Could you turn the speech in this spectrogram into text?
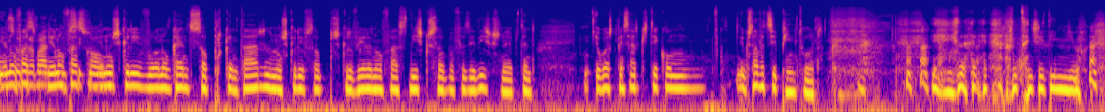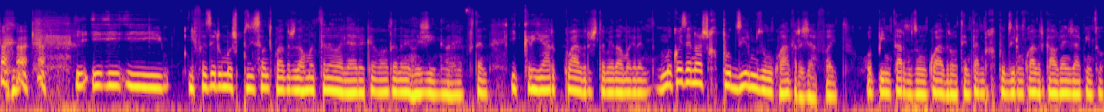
eu o não faço, trabalho eu não faço, psicólogo. eu não escrevo ou não canto só por cantar, eu não escrevo só por escrever, eu não faço discos só para fazer discos, não é? Portanto, eu gosto de pensar que isto é como eu gostava de ser pintor. não tenho jeitinho nenhum. e, e, e, e, fazer uma exposição de quadros dá uma trabalheira que a malta não imagina, não é? Portanto, e criar quadros também dá uma grande. Uma coisa é nós reproduzirmos um quadro já feito, ou pintarmos um quadro, ou tentarmos reproduzir um quadro que alguém já pintou.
